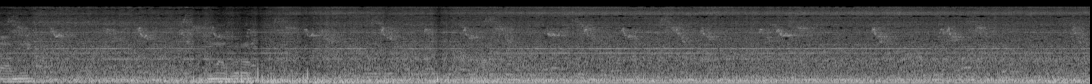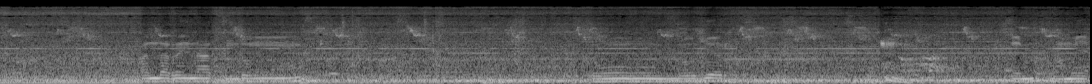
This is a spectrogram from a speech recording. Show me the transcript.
Sa Dani. Mga bro. Handa rin natin itong itong loader. Ay, mamaya.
